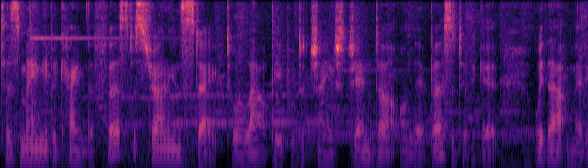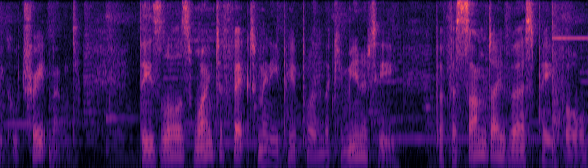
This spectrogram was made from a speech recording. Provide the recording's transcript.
Tasmania became the first Australian state to allow people to change gender on their birth certificate without medical treatment. These laws won't affect many people in the community, but for some diverse people,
